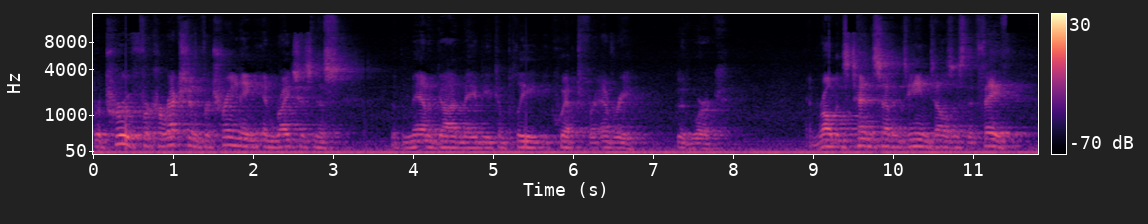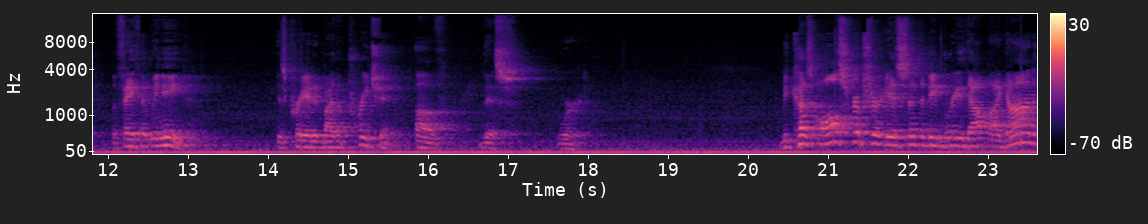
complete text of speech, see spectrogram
reproof, for correction, for training in righteousness, that the man of God may be complete, equipped for every good work. And Romans 10 17 tells us that faith, the faith that we need, is created by the preaching of this word. Because all scripture is said to be breathed out by God,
